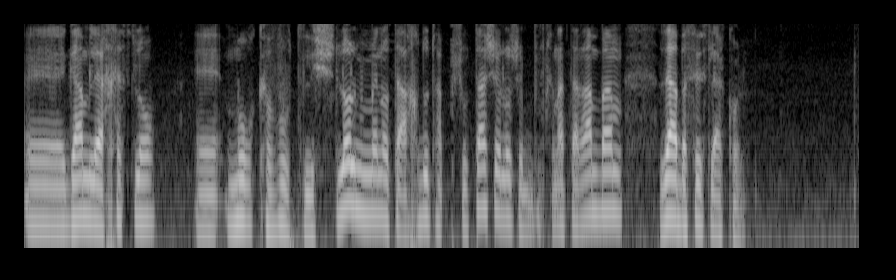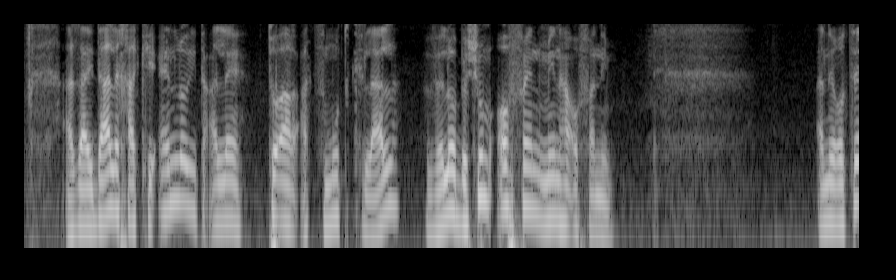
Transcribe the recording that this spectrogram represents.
אה, גם לייחס לו אה, מורכבות, לשלול ממנו את האחדות הפשוטה שלו, שמבחינת הרמב"ם זה הבסיס להכל. אז הידע לך כי אין לו יתעלה תואר עצמות כלל, ולא בשום אופן מן האופנים. אני רוצה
